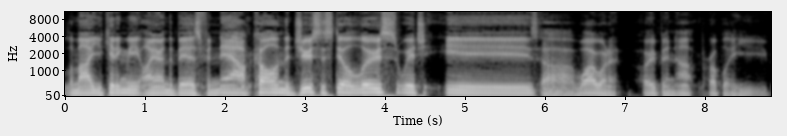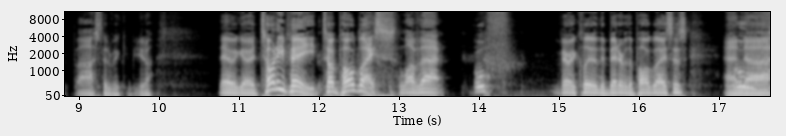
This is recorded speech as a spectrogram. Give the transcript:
Lamar, you kidding me? I own the Bears for now. Colin, the juice is still loose, which is ah, why won't it open up properly? You bastard of a computer. There we go. Toddy P, Todd Polglace. Love that. Oof. Very clearly the better of the Polglaces. And Ooh. uh,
